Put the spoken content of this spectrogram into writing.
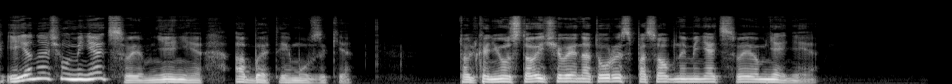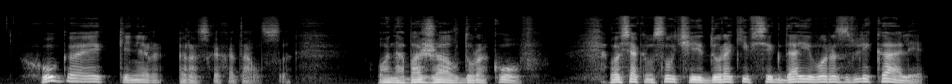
и я начал менять свое мнение об этой музыке. Только неустойчивые натуры способны менять свое мнение. Хуга Эккенер расхохотался. Он обожал дураков. Во всяком случае, дураки всегда его развлекали.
